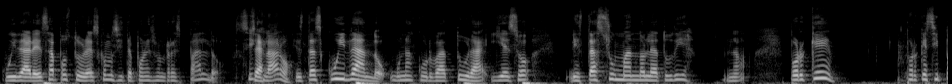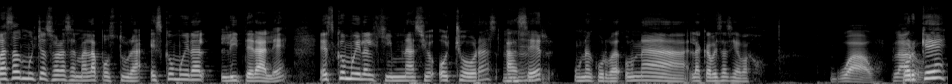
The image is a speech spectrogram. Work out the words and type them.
cuidar esa postura. Es como si te pones un respaldo. Sí, O sea, claro. Estás cuidando una curvatura y eso estás sumándole a tu día, ¿no? ¿Por qué? Porque si pasas muchas horas en mala postura, es como ir al, literal, ¿eh? Es como ir al gimnasio ocho horas a hacer una curva, una, la cabeza hacia abajo. Wow, claro. ¿Por qué?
